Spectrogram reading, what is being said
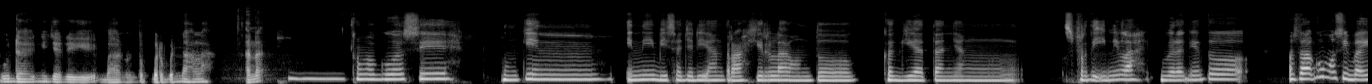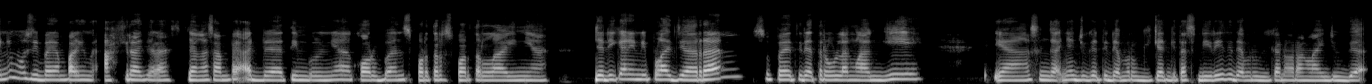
Udah ini jadi bahan untuk berbenah lah Hmm, kalau gue sih mungkin ini bisa jadi yang terakhir lah untuk kegiatan yang seperti inilah. Ibaratnya itu maksud aku musibah ini musibah yang paling akhir aja lah. Jangan sampai ada timbulnya korban supporter-supporter lainnya. Jadikan ini pelajaran supaya tidak terulang lagi yang seenggaknya juga tidak merugikan kita sendiri tidak merugikan orang lain juga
